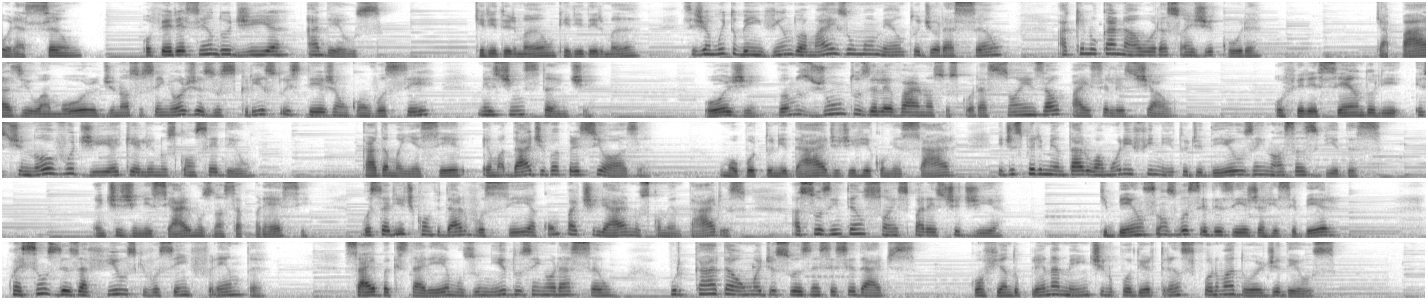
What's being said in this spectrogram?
Oração oferecendo o dia a Deus. Querido irmão, querida irmã, seja muito bem-vindo a mais um momento de oração aqui no canal Orações de Cura. Que a paz e o amor de nosso Senhor Jesus Cristo estejam com você neste instante. Hoje vamos juntos elevar nossos corações ao Pai Celestial oferecendo-lhe este novo dia que ele nos concedeu. Cada amanhecer é uma dádiva preciosa, uma oportunidade de recomeçar e de experimentar o amor infinito de Deus em nossas vidas. Antes de iniciarmos nossa prece, gostaria de convidar você a compartilhar nos comentários as suas intenções para este dia. Que bênçãos você deseja receber? Quais são os desafios que você enfrenta? Saiba que estaremos unidos em oração por cada uma de suas necessidades, confiando plenamente no poder transformador de Deus.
